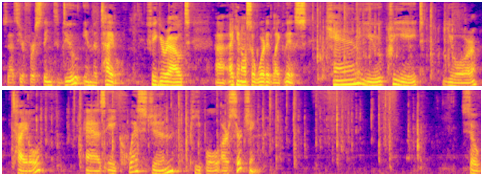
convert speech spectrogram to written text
So that's your first thing to do in the title. Figure out, uh, I can also word it like this. Can you create your title as a question people are searching? So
